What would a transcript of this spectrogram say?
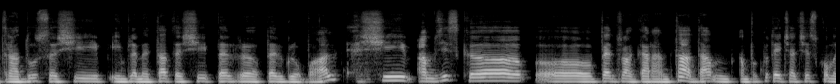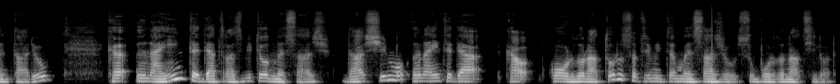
tradusă și implementată și per, per global. Și am zis că uh, pentru a garanta, da, am făcut aici acest comentariu, că înainte de a transmite un mesaj, da, și înainte de a ca coordonatorul să trimită mesajul subordonaților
